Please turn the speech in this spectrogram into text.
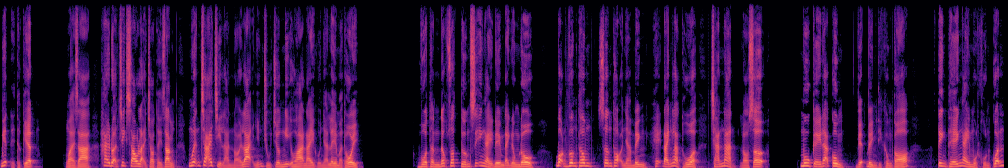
biết để thực hiện. Ngoài ra, hai đoạn trích sau lại cho thấy rằng Nguyễn Trãi chỉ là nói lại những chủ trương nghị hòa này của nhà Lê mà thôi. Vua thần đốc xuất tướng sĩ ngày đêm đánh đông đô. Bọn Vương Thông, Sơn Thọ nhà Minh hệ đánh là thua, chán nản, lo sợ. Mưu kế đã cùng, viện binh thì không có. Tình thế ngày một khốn quẫn,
